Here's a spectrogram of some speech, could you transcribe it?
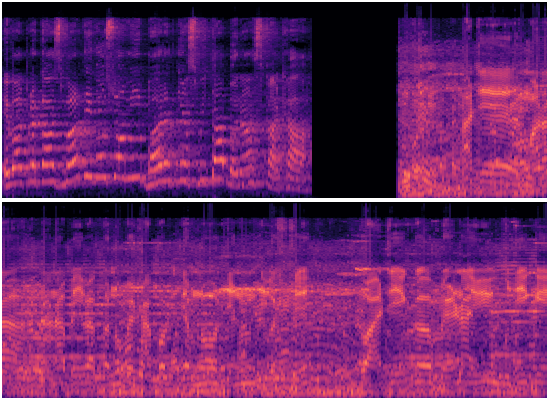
એવા પ્રકાશ ભારતી ગોસ્વામી ભારતની અસ્મિતા બનાસકાંઠા. આજે મારા નાના ભાઈ એવા કનુભાઈ ઠાકોર તેમનો જન્મદિવસ છે. તો આજે એક પ્રેરણા એવી ઊભી કે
